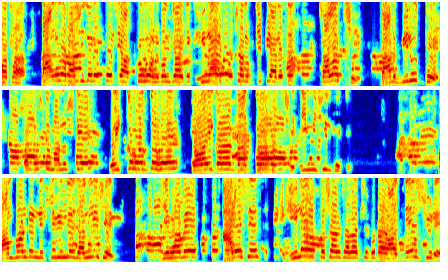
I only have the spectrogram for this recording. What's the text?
কথা বাংলা ভাষীদের উপর যে আক্রমণ এবং যা যে ঘৃণার প্রচার বিজেপি আর চালাচ্ছে তার বিরুদ্ধে সমস্ত মানুষকে ঐক্যবদ্ধ হয়ে লড়াই করার ডাক দেওয়া হচ্ছে এই মিছিল থেকে। বামফ্রন্টের নেতৃবৃন্দ জানিয়েছেন যেভাবে আরএসএস ঘৃণার প্রচার চালাচ্ছে গোটা দেশ জুড়ে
